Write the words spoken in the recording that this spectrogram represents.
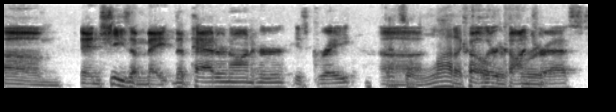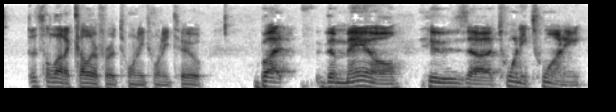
um and she's a mate the pattern on her is great That's Uh, a lot of color, color, for, contrast That's a lot of color for a 2022. but the male who's uh 2020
